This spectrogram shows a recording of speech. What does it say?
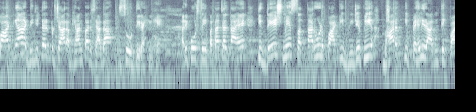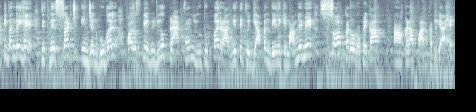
पार्टियाँ डिजिटल प्रचार अभियान पर ज़्यादा ज़ोर दे रही हैं। रिपोर्ट से पता चलता है कि देश में सत्तारूढ़ पार्टी बीजेपी भारत की पहली राजनीतिक पार्टी बन गई है, जिसने सर्च इंजन गूगल और उसके वीडियो प्लेटफॉर्म यूट्यूब पर राजनीतिक विज्ञापन देने के मामले में 100 करोड़ रुपए का आंकड़ा पार कर लिया है।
